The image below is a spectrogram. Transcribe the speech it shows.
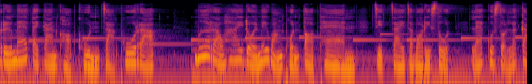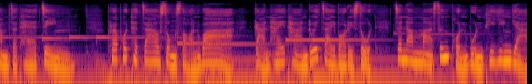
หรือแม้แต่การขอบคุณจากผู้รับ เมื่อเราให้โดยไม่หวังผลตอบแทน จิตใจจะบริสุทธิ์ และกุศลกรรมจะแท้จริง พระพุทธเจ้าทรงสอนว่า การให้ทานด้วยใจบริสุทธิ์ จะนำมาซึ่งผลบุญที่ยิ่งใหญ่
